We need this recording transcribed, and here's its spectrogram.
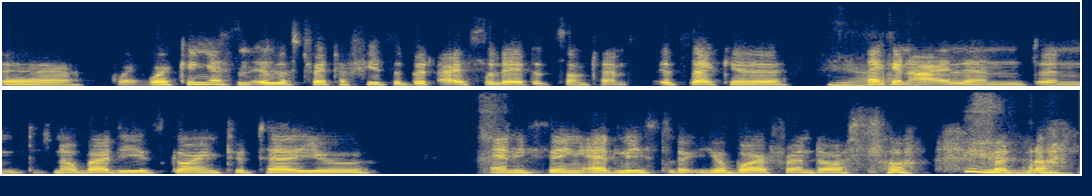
uh, working as an illustrator feels a bit isolated. Sometimes it's like a yeah. like an island, and nobody is going to tell you anything. At least like your boyfriend also, yeah. but not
